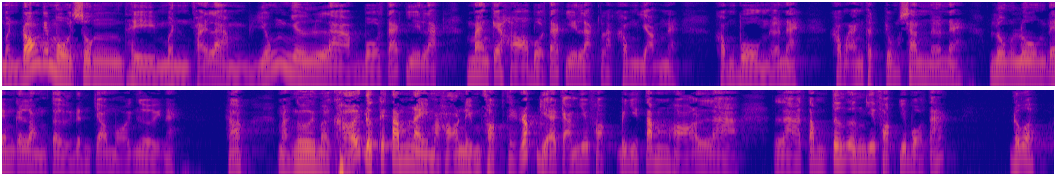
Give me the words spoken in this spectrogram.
mình đón cái mùa xuân thì mình phải làm giống như là bồ tát di lặc, mang cái họ bồ tát di lặc là không giận nè, không buồn nữa nè, không ăn thịt chúng sanh nữa nè, luôn luôn đem cái lòng từ đến cho mọi người nè. Hả? mà người mà khởi được cái tâm này mà họ niệm phật thì rất dễ cảm với phật, bởi vì tâm họ là là tâm tương ưng với phật với bồ tát. Đúng không?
